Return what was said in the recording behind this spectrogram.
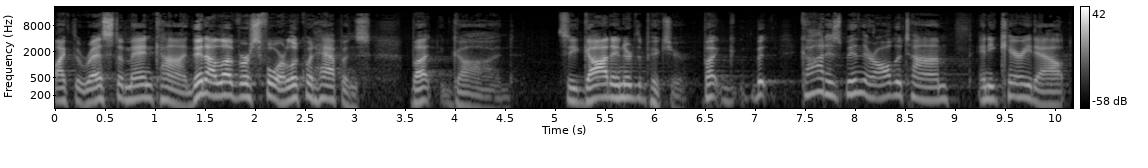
like the rest of mankind. Then I love verse 4. Look what happens. But God. See, God entered the picture. But, but God has been there all the time, and he carried out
